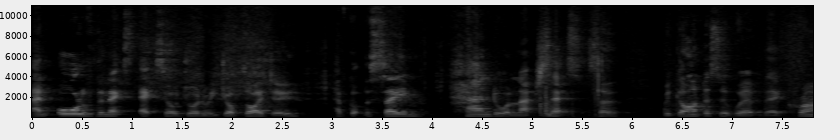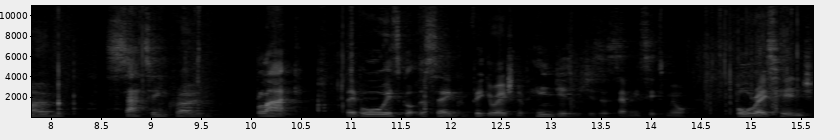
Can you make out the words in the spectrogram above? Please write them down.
and all of the next XL joinery jobs I do have got the same handle and latch sets. So regardless of whether they're chrome, satin chrome, black, they've always got the same configuration of hinges, which is a 76mm ball race hinge.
